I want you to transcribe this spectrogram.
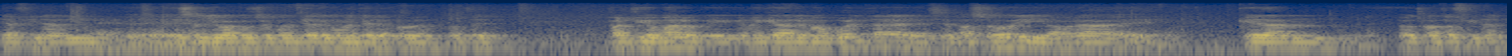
y al final eh, eso lleva a consecuencias de cometer errores. Entonces, partido malo que, que no hay que darle más vueltas, eh, se pasó y ahora quedan los tratos finales.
